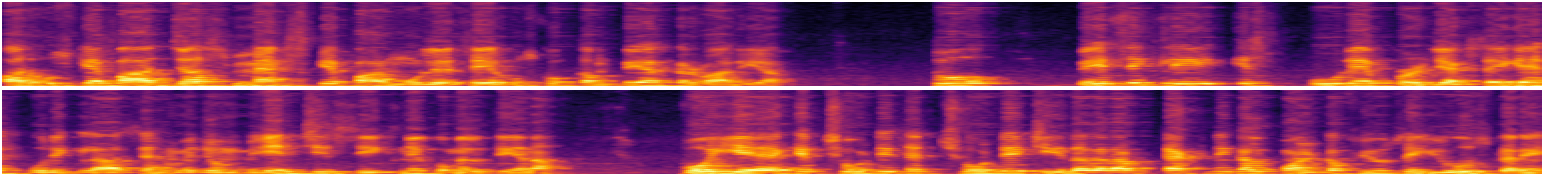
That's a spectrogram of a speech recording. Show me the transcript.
और उसके बाद जस्ट मैक्स के फार्मूले से उसको कंपेयर करवा दिया। तो बेसिकली इस पूरे प्रोजेक्ट से या इस पूरी क्लास से हमें जो मेन चीज़ सीखने को मिलती है ना, वो ये है कि छोटी से छोटी चीज़ अगर आप टेक्निकल पॉइंट ऑफ़ व्यू से यूज़ करें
